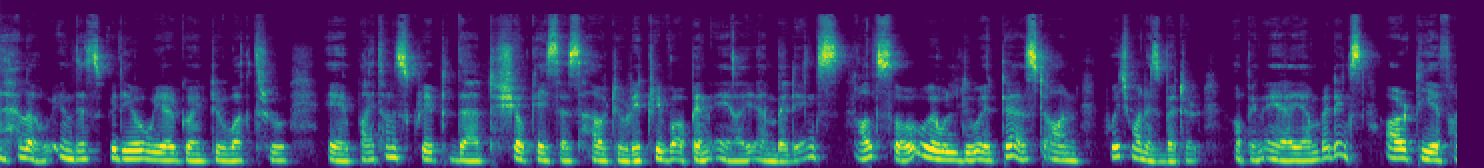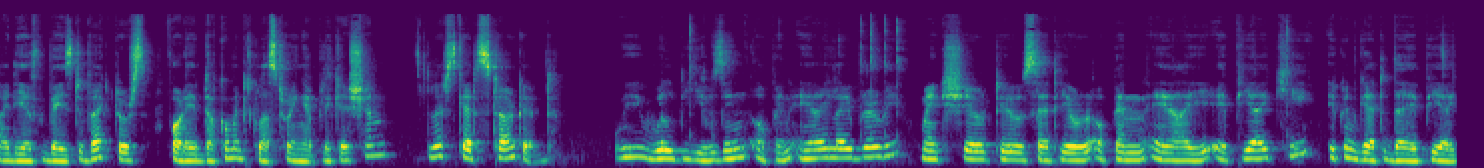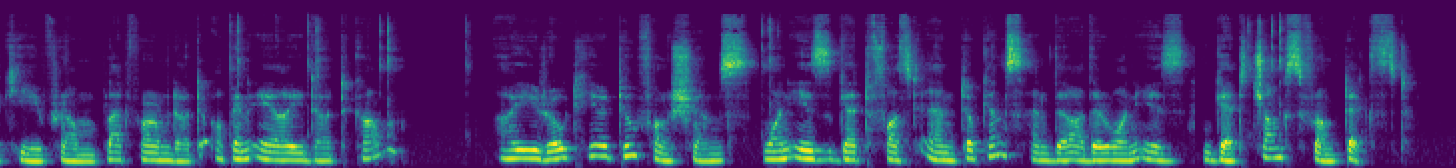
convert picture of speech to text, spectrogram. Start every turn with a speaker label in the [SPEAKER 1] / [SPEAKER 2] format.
[SPEAKER 1] Hello, in this video we are going to walk through a Python script that showcases how to retrieve OpenAI embeddings. Also, we will do a test on which one is better, OpenAI embeddings or TF-IDF based vectors for a document clustering application. Let's get started we will be using OpenAI library. Make sure to set your OpenAI API key. You can get the API key from platform.openai.com. I wrote here two functions. One is get first n tokens and the other one is get chunks from text.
